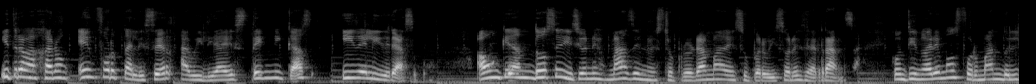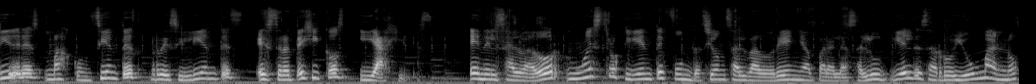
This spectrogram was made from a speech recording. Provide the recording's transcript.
y trabajaron en fortalecer habilidades técnicas y de liderazgo. Aún quedan dos ediciones más de nuestro programa de supervisores de Ranza. Continuaremos formando líderes más conscientes, resilientes, estratégicos y ágiles. En El Salvador, nuestro cliente Fundación Salvadoreña para la Salud y el Desarrollo Humano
